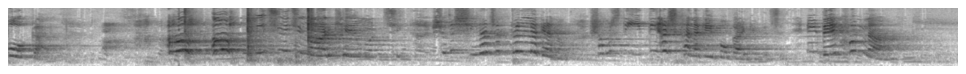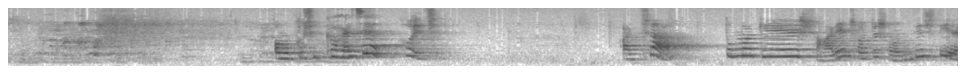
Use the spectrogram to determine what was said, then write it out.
পোকা। মার খেয়ে মরছি। শুধু সিরাজউদ্দৌলা কেন? সমস্ত ইতিহাস খানাকেই পোকায় কেটেছে। এই দেখুন না। অঙ্ক শিক্ষা হয়েছে? হয়েছে। আচ্ছা তোমাকে সাড়ে ছটা সন্দেশ দিয়ে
